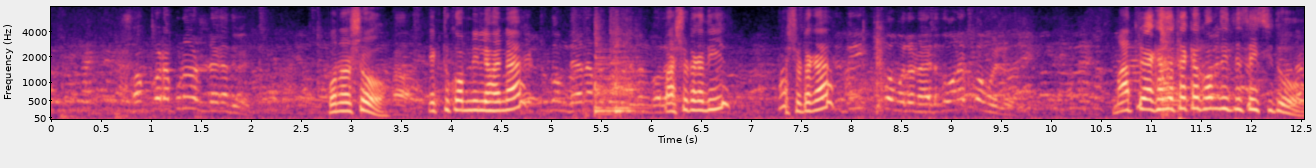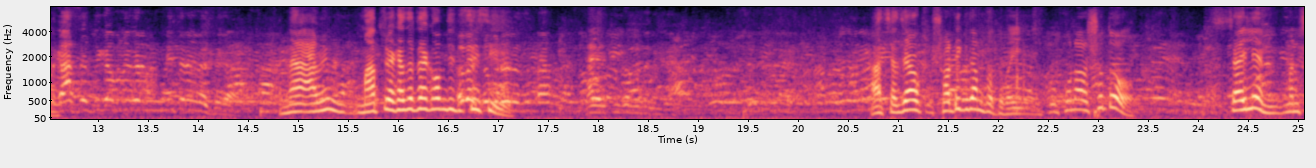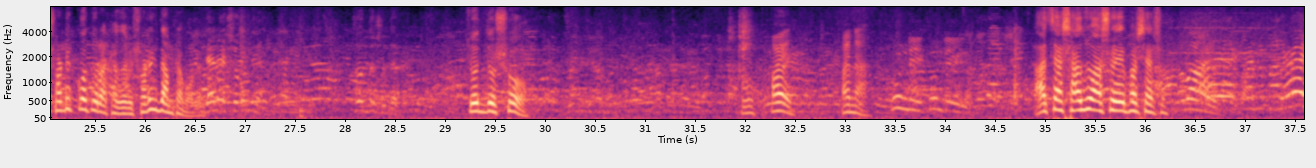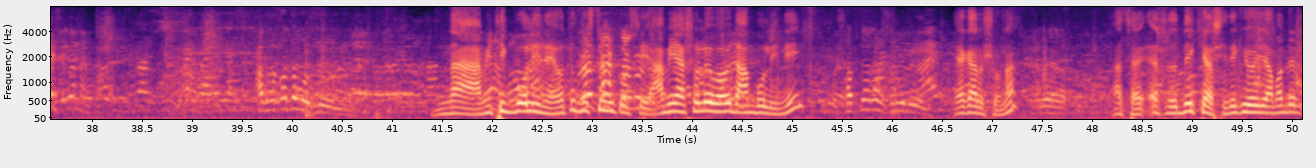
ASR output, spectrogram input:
পনেরোশো টাকা দেবেন। পনেরোশো? একটু কম নিলে হয় না? একটু কম দেন আপনি কত দেবেন বলেন। পাঁচশো টাকা দিই? পাঁচশো টাকা? কিন্তু একটু কম হলো না এটা তো অনেক কম হলো মাত্র এক হাজার টাকা কম দিতে চাইছি তো। গাছের দিকে আপনার নিচে নেমেছে গা। না, আমি মাত্র এক হাজার টাকা কম দিতে চাইছি। আচ্ছা যাও সঠিক দাম কত ভাই? পনেরোশো তো? চাইলেন মানে সঠিক কত রাখা যাবে? সঠিক দামটা বলেন। চোদ্দোশো। হয় হয় না? আচ্ছা সাজু, আসো, এ পাশে আসো। না আমি ঠিক বলি না ও তো দুষ্টুমি করছি। আমি আসলে ওভাবে দাম বলিনি। এগারোশো না? আচ্ছা আচ্ছা, দেখি আসি দেখি ওই যে আমাদের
